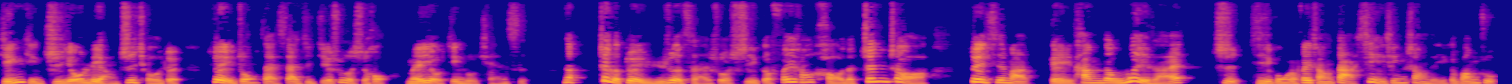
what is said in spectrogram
仅仅只有两支球队最终在赛季结束的时候没有进入前四。那这个对于热刺来说是一个非常好的征兆啊，最起码给他们的未来是提供了非常大信心上的一个帮助。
